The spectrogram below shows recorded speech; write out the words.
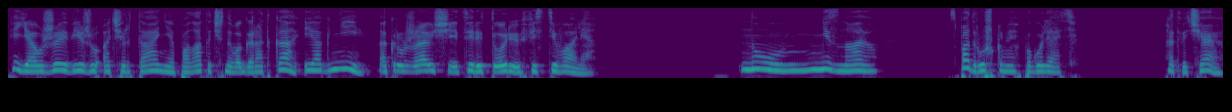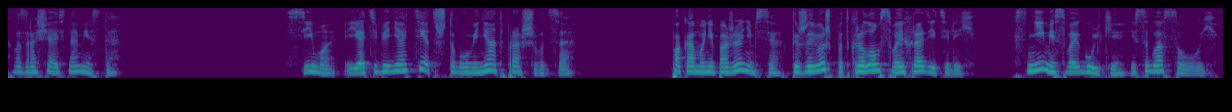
Я уже вижу очертания палаточного городка и огни, окружающие территорию фестиваля. «Ну, не знаю. С подружками погулять». Отвечаю, возвращаясь на место. «Сима, я тебе не отец, чтобы у меня отпрашиваться. Пока мы не поженимся, ты живешь под крылом своих родителей. С ними свои гульки и согласовывай».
